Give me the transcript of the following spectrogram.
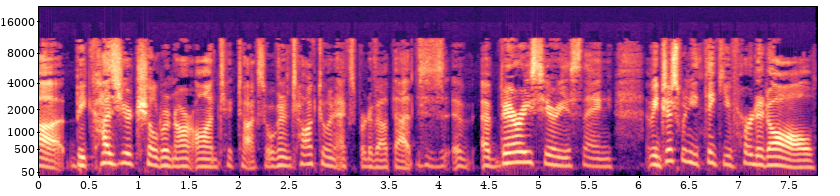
uh, because your children are on TikTok. So we're going to talk to an expert about that. This is a, a, very serious thing. I mean, just when you think you've heard it all,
